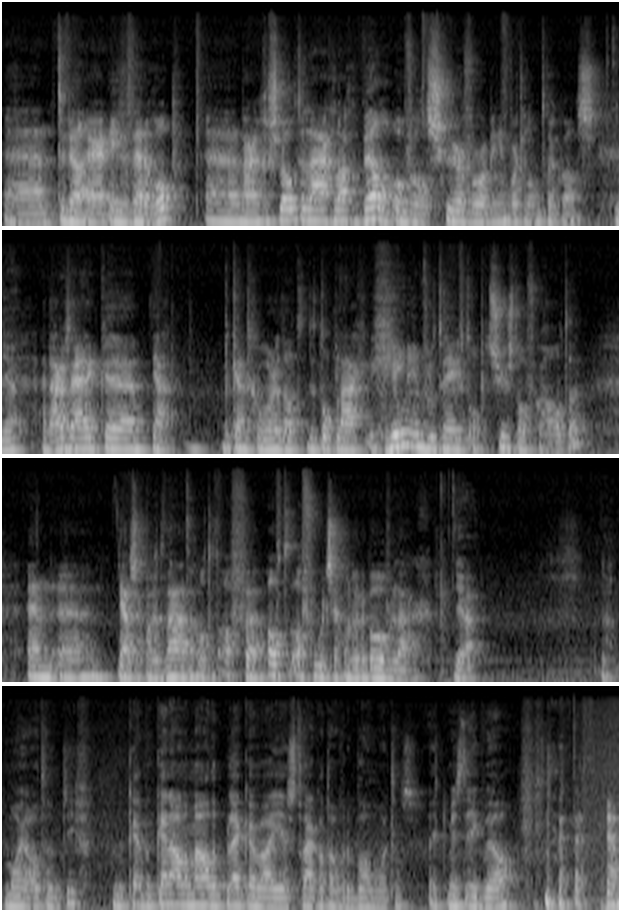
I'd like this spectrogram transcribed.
Ehm, terwijl er even verderop uh, waar een gesloten laag lag, wel overal scheurvorming in wortelomdruk was. Ja. En daar is eigenlijk uh, ja, bekend geworden dat de toplaag geen invloed heeft op het zuurstofgehalte. En uh, ja, zeg maar het water altijd, af, altijd afvoert zeg maar, door de bovenlaag. Ja, nou, mooi alternatief. We, ken, we, kennen allemaal de plekken waar je strakelt over de boomwortels. Ik, tenminste, ik wel. ja.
